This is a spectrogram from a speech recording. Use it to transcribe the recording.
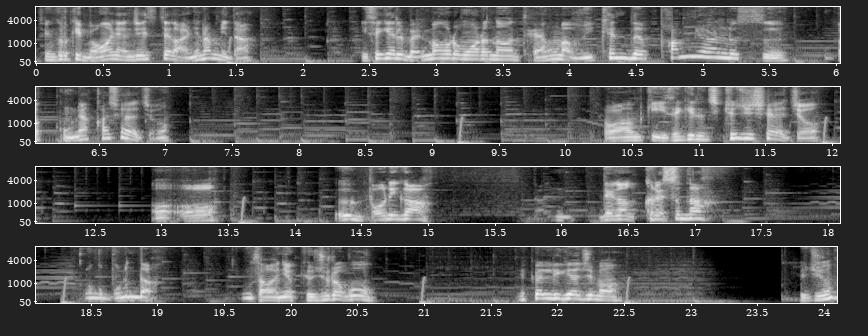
지금 그렇게 멍하니 앉아있을 때가 아니랍니다 이 세계를 멸망으로 몰아넣은 대항마 위켄드 팜뮤알루스 공략하셔야죠. 저와 함께 이 세계를 지켜주셔야죠. 어어? 응 머리가. 난 내가 그랬었나? 그런 거 모른다. 용사 아니야 교주라고. 헷갈리게 하지 마. 교주?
